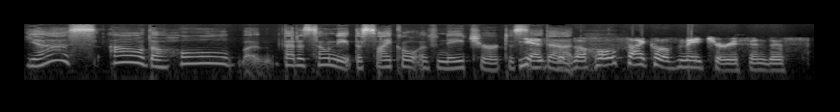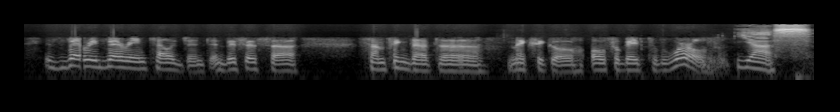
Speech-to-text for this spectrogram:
Yes. Oh, the whole uh, that is so neat. The cycle of nature to see yes, that. The, the whole cycle of nature is in this. is very very intelligent, and this is uh, something that uh, Mexico also gave to the world. Yes,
